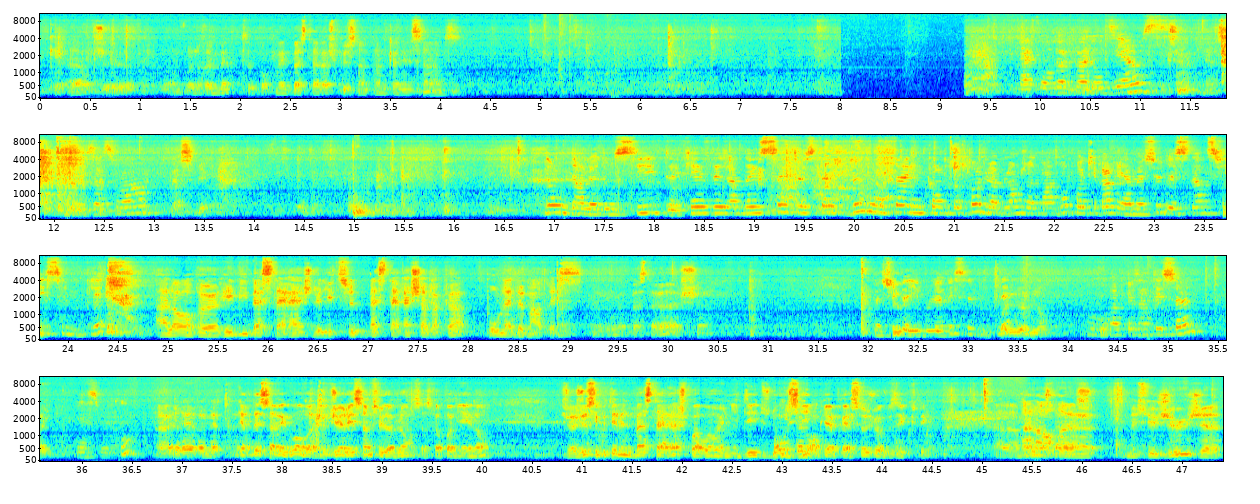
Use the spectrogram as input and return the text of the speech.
OK, alors, je, va le remettre pour que Maître Bastarage puisse en prendre connaissance. On reprend l'audience. Vous asseoir. Merci bien. Donc, dans le dossier de Caisse des Jardins Saint-Eustache de Montagne contre Paul Leblanc, je demanderai au procureur et à monsieur de s'identifier, s'il vous plaît. Alors, euh, Rémi Bastarache de l'étude Bastarache Avocat pour la demanderesse. Bonjour, Bastarache. Monsieur, veuillez vous lever, s'il vous plaît. Paul Leblanc. Vous vous représentez seul? Oui. Merci beaucoup. Euh, Je voudrais remettre. Gardez ça avec vous, on va tout gérer ça, M. Leblanc, ça ne sera pas bien long. Je vais juste écouter une Bastarache pour avoir une idée du Bon, dossier, bon. puis après ça, je vais vous écouter. Alors, Alors, euh. Monsieur le juge, euh,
